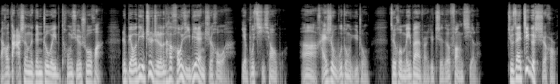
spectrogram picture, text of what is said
然后大声的跟周围的同学说话。这表弟制止了他好几遍之后啊，也不起效果啊，还是无动于衷。最后没办法，就只得放弃了。就在这个时候，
